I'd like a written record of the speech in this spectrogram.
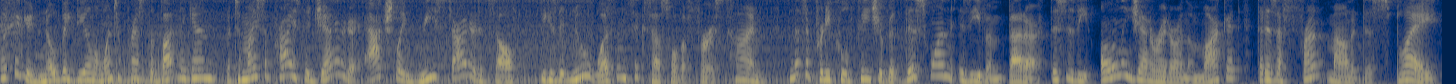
I figured no big deal and went to press the button again, but to my surprise the generator actually restarted itself because it knew it wasn't successful the first time. And that's a pretty cool feature, but this one is even better. This is the only generator on the market that has a front mounted display.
